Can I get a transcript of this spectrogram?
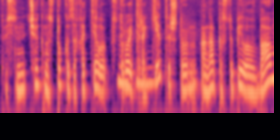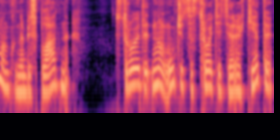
То есть человек настолько захотел строить mm-hmm. ракеты, что она поступила в Бауманку на бесплатно строит, ну, учится строить эти ракеты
